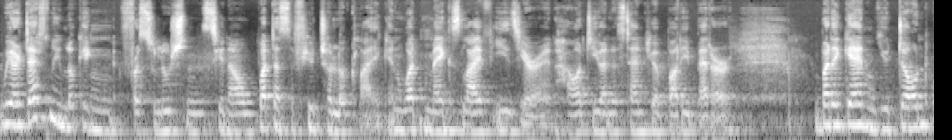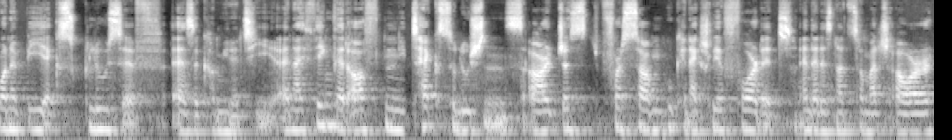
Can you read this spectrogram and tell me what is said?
we are definitely looking for solutions you know what does the future look like and what makes life easier and how do you understand your body better but again, you don't want to be exclusive as a community. And I think that often tech solutions are just for some who can actually afford it. And that is not so much our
